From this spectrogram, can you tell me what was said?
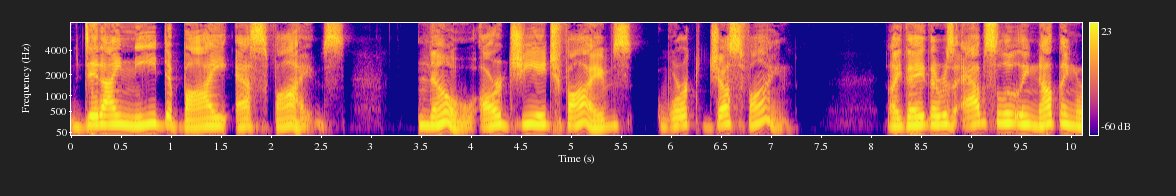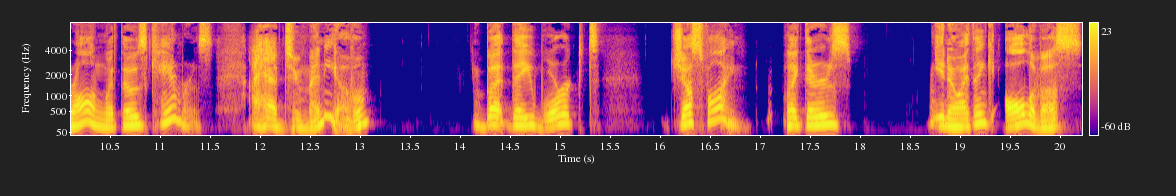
did I need to buy S5s? No, our GH5s work just fine. Like they there was absolutely nothing wrong with those cameras. I had too many of them, but they worked just fine. Like there's you know, I think all of us,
